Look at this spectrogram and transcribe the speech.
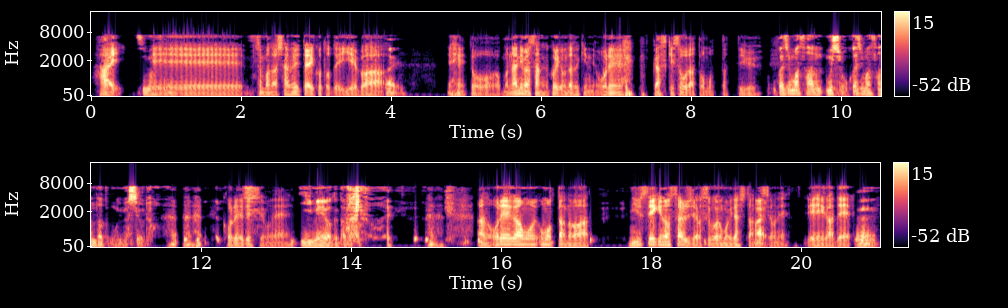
はい。すいません。えー、まだ喋りたいことで言えば、はい。えっ、と、まあ、何間さんがこれ読んだ時に俺が好きそうだと思ったっていう、岡島さん、むしろ岡島さんだと思いましたよ、俺は。これですよね。いい迷惑だろうけど。あの、俺が思い思ったのは、ニュース的ノスタルジーをすごい思い出したんですよね。映画で。うん。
